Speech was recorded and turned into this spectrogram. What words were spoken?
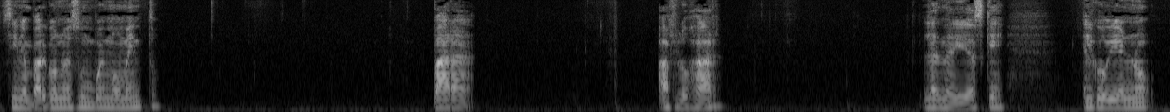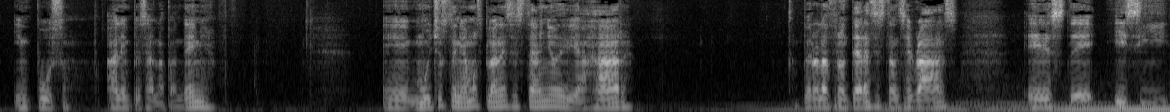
Sin embargo, no es un buen momento para aflojar las medidas que el gobierno impuso al empezar la pandemia. Eh, muchos teníamos planes este año de viajar, pero las fronteras están cerradas. Este, y si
